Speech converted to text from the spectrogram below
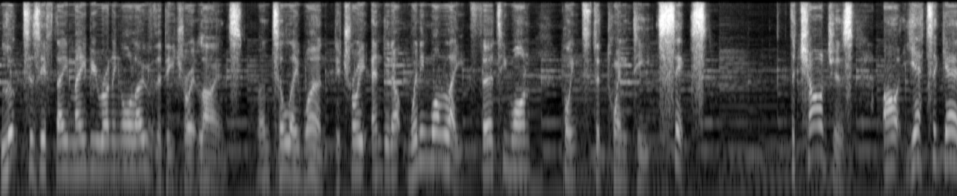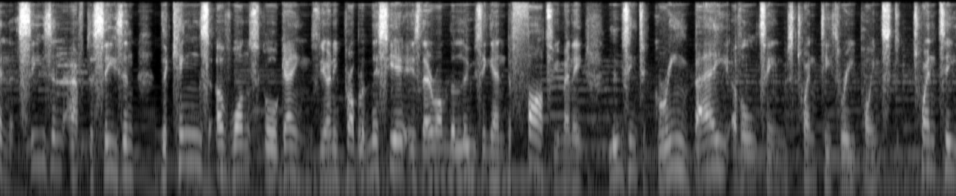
looked as if they may be running all over the Detroit Lions. Until they weren't. Detroit ended up winning one late, 31 points to 26 the Chargers are yet again, season after season, the kings of one-score games. The only problem this year is they're on the losing end of far too many, losing to Green Bay of all teams, 23 points to 20.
